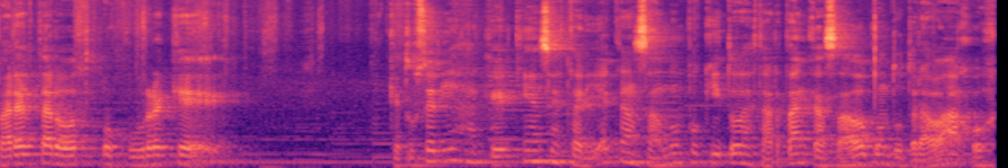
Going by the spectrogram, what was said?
para el tarot ocurre que, que tú serías aquel quien se estaría cansando un poquito de estar tan casado con tu trabajo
